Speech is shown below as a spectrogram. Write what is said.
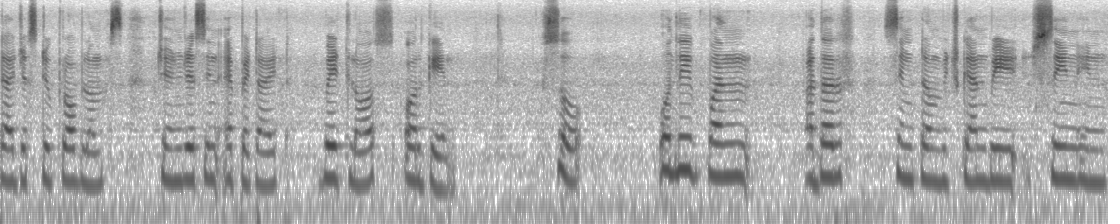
digestive problems changes in appetite weight loss or gain. So only one other symptom which can be seen in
